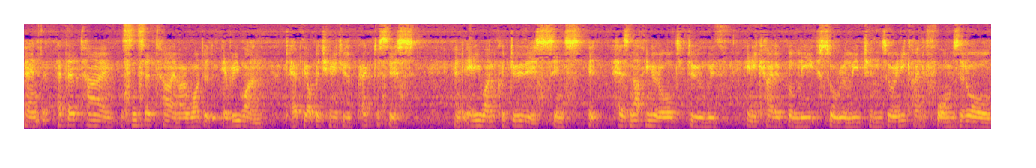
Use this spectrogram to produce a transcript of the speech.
And at that time, since that time, I wanted everyone to have the opportunity to practice this. And anyone could do this since it has nothing at all to do with any kind of beliefs or religions or any kind of forms at all.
